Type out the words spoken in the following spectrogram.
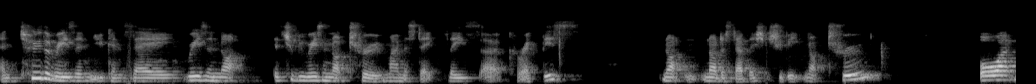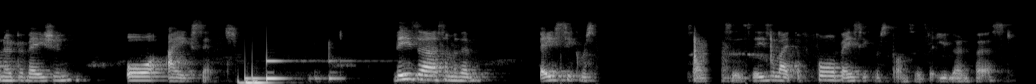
And to the reason, you can say reason not it should be reason not true. My mistake. Please uh, correct this. Not not established. It should be not true, or no pervasion, or I accept. These are some of the basic responses. These are like the four basic responses that you learn first.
